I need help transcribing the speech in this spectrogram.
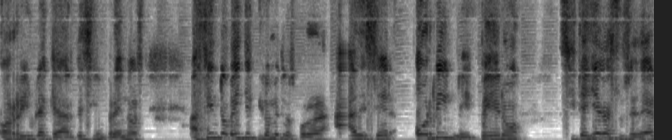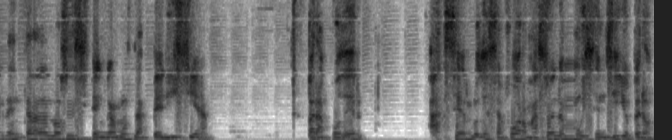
horrible quedarte sin frenos. A 120 kilómetros por hora ha de ser horrible, pero si te llega a suceder de entrada, no sé si tengamos la pericia para poder hacerlo de esa forma. Suena muy sencillo, pero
